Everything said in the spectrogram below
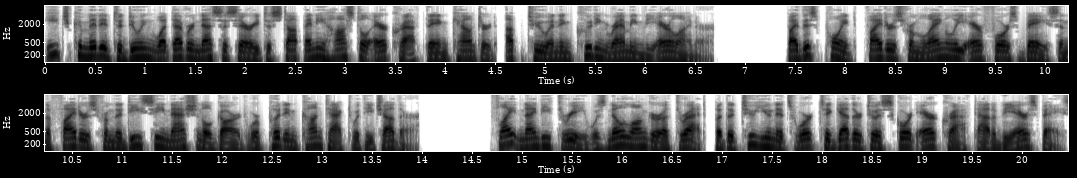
Each committed to doing whatever necessary to stop any hostile aircraft they encountered, up to and including ramming the airliner. By this point, fighters from Langley Air Force Base and the fighters from the D.C. National Guard were put in contact with each other. Flight 93 was no longer a threat, but the two units worked together to escort aircraft out of the airspace.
